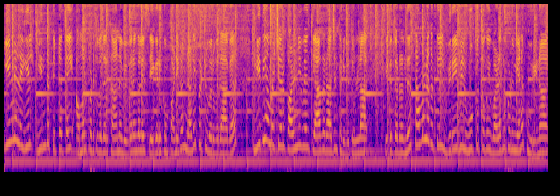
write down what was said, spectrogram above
இந்நிலையில் இந்த திட்டத்தை அமல்படுத்துவதற்கான விவரங்களை சேகரிக்கும் பணிகள் நடைபெற்று வருவதாக நிதியமைச்சர் பழனிவேல் தியாகராஜன் தெரிவித்துள்ளார். இதைத் தொடர்ந்து தமிழகத்தில் விரைவில் ஊக்கத்தொகை வழங்கப்படும் என கூறினார்.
